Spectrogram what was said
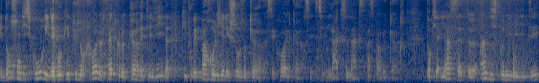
Et dans son discours, il évoquait plusieurs fois le fait que le cœur était vide, qu'il ne pouvait pas relier les choses au cœur. C'est quoi le cœur? C'est l'axe, l'axe passe par le cœur. Donc il y, a, cette euh, indisponibilité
